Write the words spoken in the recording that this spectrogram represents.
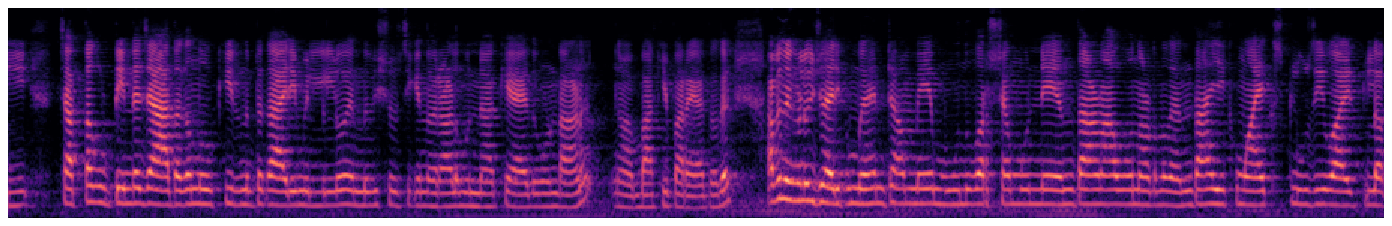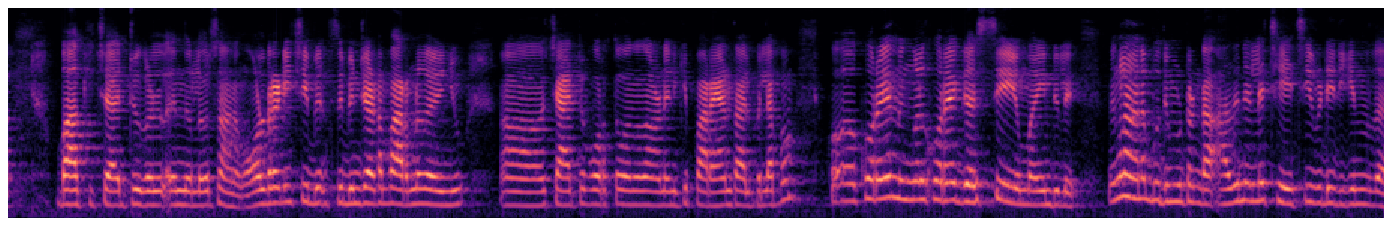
ഈ ചത്ത കുട്ടീന്റെ ജാതകം നോക്കിയിരുന്നിട്ട് കാര്യമില്ലല്ലോ എന്ന് വിശ്വസിക്കുന്ന ഒരാൾ മുന്നാക്കി ആയതുകൊണ്ടാണ് ബാക്കി പറയാത്തത്. അപ്പം നിങ്ങൾ വിചാരിക്കും എന്റെ അമ്മയെ മൂന്ന് വർഷം മുന്നേ എന്താണാവോ നടന്നത്? എന്തായിരിക്കും ആ എക്സ്ക്ലൂസീവ് ആയിട്ടുള്ള ബാക്കി ചാറ്റുകൾ എന്നുള്ള ഒരു സാധനം? ഓൾറെഡി സിബിൻ സിബിൻ ചേട്ടൻ പറഞ്ഞു കഴിഞ്ഞു. ചാറ്റ് പുറത്ത് വന്നതാണ്. എനിക്ക് പറയാൻ താല്പര്യമില്ല. അപ്പം കുറേ നിങ്ങൾ കുറേ ഗസ് ചെയ്യും മൈൻഡിൽ നിങ്ങൾ അങ്ങനെ ബുദ്ധിമുട്ടുണ്ട്. അതിനല്ലേ ചേച്ചി ഇവിടെ ഇരിക്കുന്നത്?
